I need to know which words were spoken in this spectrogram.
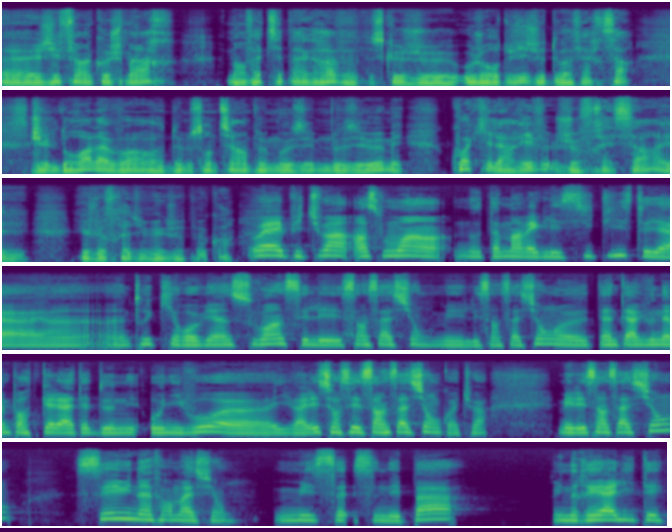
euh, j'ai fait un cauchemar, mais en fait c'est pas grave parce que je aujourd'hui je dois faire ça. J'ai le droit d'avoir de me sentir un peu nauséeux, mais quoi qu'il arrive, je ferai ça et, je le ferai du mieux que je peux quoi. Ouais, et puis tu vois, en ce moment, notamment avec les cyclistes, il y a un, truc qui revient souvent, c'est les sensations. Mais les sensations, t'interviews n'importe quel athlète de haut niveau, il va aller sur ses sensations quoi, tu vois. Mais les sensations, c'est une information, mais ce n'est pas une réalité.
